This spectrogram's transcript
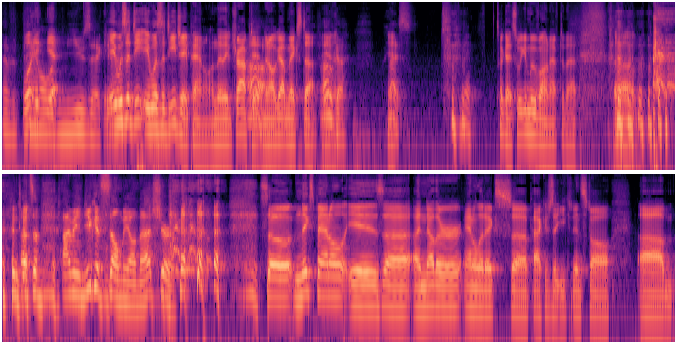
have a Well, it- panel yeah. of music It was a D, it was a DJ panel, and then they dropped it, Oh. and it all got mixed up. Oh, Yeah. okay Yeah. nice It's okay, so we can move on after that. Um, that's a i mean you could sell me on that sure So Mixpanel is uh, another analytics uh, package that you can install. Um,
